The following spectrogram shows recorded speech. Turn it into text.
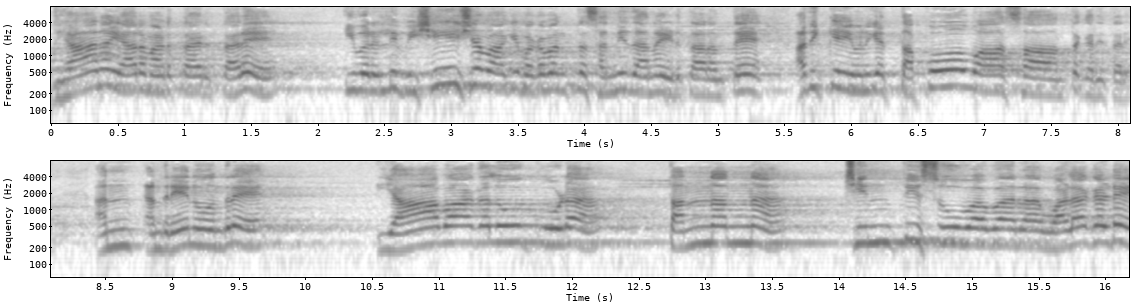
ಧ್ಯಾನ ಯಾರು ಮಾಡ್ತಾ ಇರ್ತಾರೆ, ಇವರಲ್ಲಿ ವಿಶೇಷವಾಗಿ ಭಗವಂತ ಸನ್ನಿಧಾನ ಇಡ್ತಾರಂತೆ. ಅದಕ್ಕೆ ಇವನಿಗೆ ತಪೋವಾಸ ಅಂತ ಕರೀತಾರೆ. ಅನ್ ಅಂದ್ರೆ ಏನು ಅಂದರೆ, ಯಾವಾಗಲೂ ಕೂಡ ತನ್ನನ್ನು ಚಿಂತಿಸುವವರ ಒಳಗಡೆ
